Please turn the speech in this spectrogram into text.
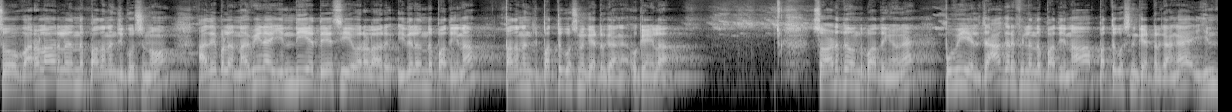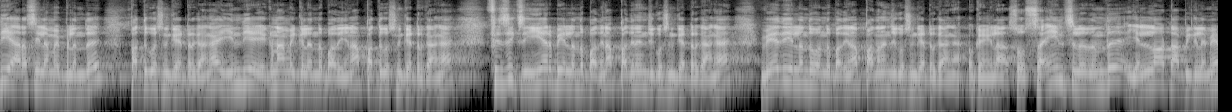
ஸோ வரலாறுலேருந்து பதினஞ்சு கொஷினும் அதே போல் நவீன இந்திய தேசிய வரலாறு. இதுலேருந்து பார்த்தீங்கன்னா பதினஞ்சு பத்து கொஸ்டின் கேட்டிருக்காங்க. ஓகேங்களா? ஸோ அடுத்து வந்து பார்த்தீங்கன்னா புவியியல். ஜாகிரஃபிலேருந்து பார்த்தீங்கன்னா பத்து கொஸ்டின் கேட்டிருக்காங்க. இந்திய அரசியலமைப்புலேருந்து பத்து கொஸ்டின் கேட்டிருக்காங்க. இந்திய எக்கனாமிக்லேருந்து பார்த்தீங்கன்னா பத்து கொஸ்டின் கேட்டிருக்காங்க. ஃபிசிக்ஸ் இயற்பியலேருந்து பார்த்தீங்கன்னா பதினஞ்சு கொஸ்டின் கேட்டிருக்காங்க. வேதியிலேருந்து வந்து பார்த்தீங்கன்னா பதினஞ்சு கொஸ்டின் கேட்டிருக்காங்க. ஓகேங்களா? ஸோ சயின்ஸ்லேருந்து எல்லா டாப்பிக்லையுமே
